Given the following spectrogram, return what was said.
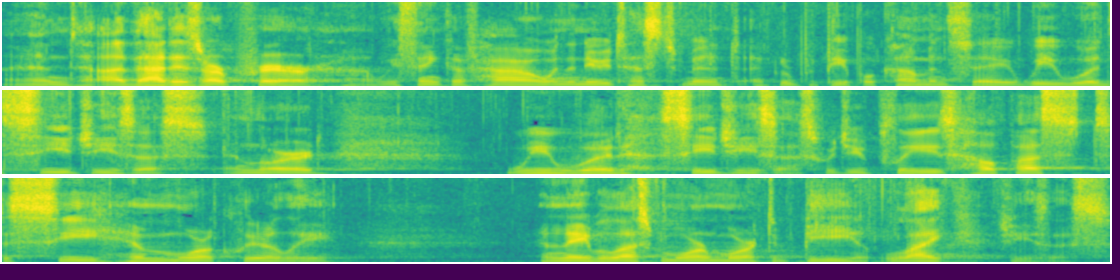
And uh, that is our prayer. Uh, we think of how in the New Testament a group of people come and say, We would see Jesus. And Lord, we would see Jesus. Would you please help us to see him more clearly and enable us more and more to be like Jesus?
